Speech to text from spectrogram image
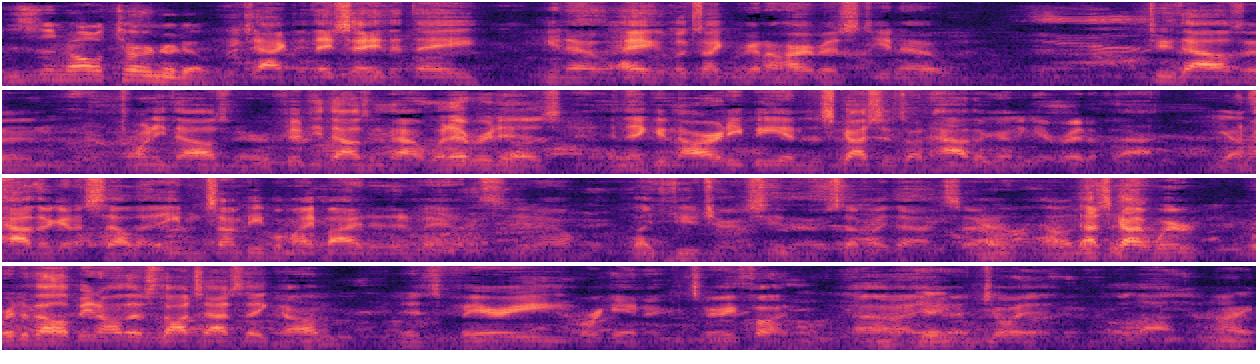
This is an alternative. exactly. They say that they, you know, hey, it looks like we're going to harvest, you know, 2,000 or 20,000 or 50,000 pounds, whatever it is, and they can already be in discussions on how they're going to get rid of that Yeah. and how they're going to sell that. Even some people might buy it in advance, you know, like futures, you know, stuff like that. So Yeah. That's got we're we're developing all those thoughts as they come. And it's very organic. It's very fun. Uh, Okay. I enjoy it a lot. All right.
